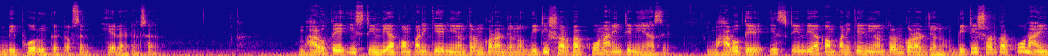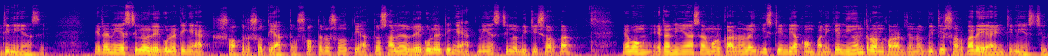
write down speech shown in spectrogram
before wicket, option A, right answer. ভারতে ইস্ট ইন্ডিয়া কোম্পানিকে নিয়ন্ত্রণ করার জন্য ব্রিটিশ সরকার কোন আইনটি নিয়ে আসে? ভারতে ইস্ট ইন্ডিয়া কোম্পানিকে নিয়ন্ত্রণ করার জন্য ব্রিটিশ সরকার কোন আইনটি নিয়ে আসে? এটা নিয়ে এসেছিল রেগুলেটিং অ্যাক্ট সতেরোশো তিয়াত্তর। সতেরোশো তিয়াত্তর সালের রেগুলেটিং অ্যাক্ট নিয়ে এসেছিল ব্রিটিশ সরকার এবং এটা নিয়ে আসার মূল কারণ হলো ইস্ট ইন্ডিয়া কোম্পানিকে নিয়ন্ত্রণ করার জন্য ব্রিটিশ সরকার এই আইনটি নিয়ে এসেছিল।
